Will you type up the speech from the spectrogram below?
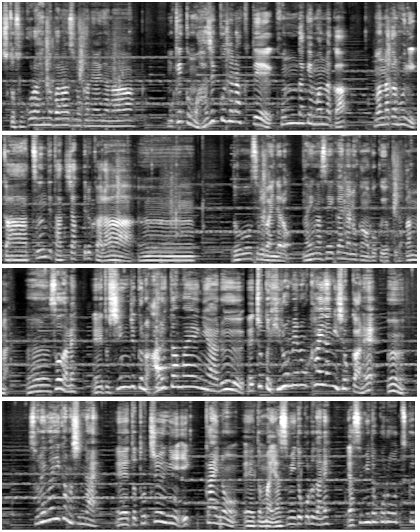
ちょっとそこら辺のバランスの兼ね合いだな。もう結構もう端っこじゃなくて、こんだけ真ん中、真ん中の方にガツンって立っちゃってるから、うーん。どうすればいいんだろう何が正解なのかが僕よくわかんない。うーん、そうだね。えっ、ー、と、新宿のアルタ前にある、えちょっと広めの階段にしよっかね。うん。それがいいかもしんない。えっ、ー、と、途中に1回の、えっ、ー、と、まあ、休みどころだね。休みどころを作っ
